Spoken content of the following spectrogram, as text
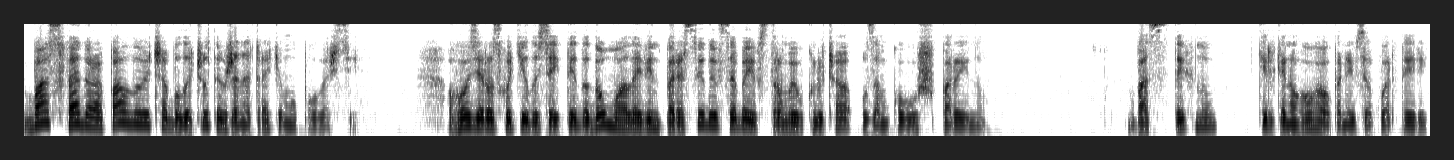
Бас Федора Павловича було чути вже на третьому поверсі. Гозі розхотілося йти додому, але він пересидив себе і встромив ключа у замкову шпарину. Бас стихнув, тільки Ногога опинився в квартирі.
